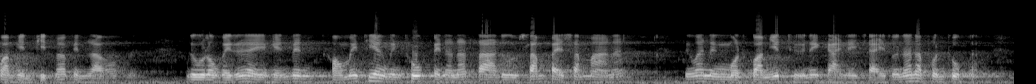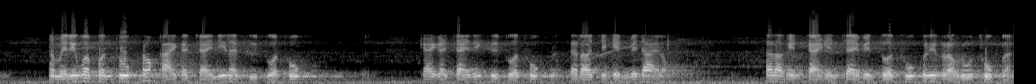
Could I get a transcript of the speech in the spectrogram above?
ความเห็นผิดว่าเป็นเรา ดูลงไปเรื่อย เห็นเป็นของไม่เที่ยงเป็นทุกข์เป็นอนัตตาดูซ้ำไปซ้ำมานะถึงว่าหนึ่งหมดความยึดถือในกายในใจ ตัวนั้นพ้นทุกข์อะทำไมเรียกว่าพ้นทุกข์เพราะกายกับใจนี่แหละคือตัวทุกข์กายกับใจนี่คือตัวทุกข์นะแต่เราจะเห็นไม่ได้หรอก ถ้าเราเห็นกายเห็นใจเป็นตัวทุกข์ก็เรียกเรารู้ทุกข์ละ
